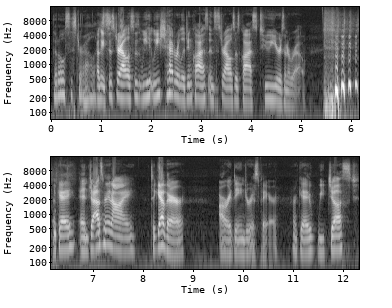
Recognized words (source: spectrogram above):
Good old Sister Alice. Okay, Sister Alice's. We we had religion class in Sister Alice's class two years in a row. okay, and Jasmine and I together are a dangerous pair. Okay, we just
